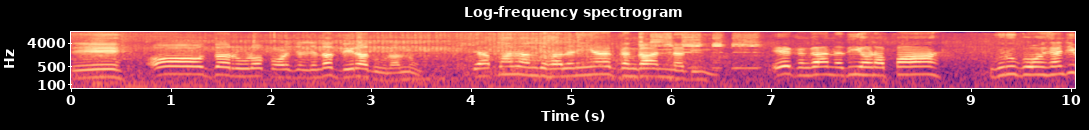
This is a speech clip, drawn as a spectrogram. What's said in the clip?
ਤੇ ਉਹ ਉਧਰ ਰੋੜੋ ਪੁਲ ਚੱਲ ਜਾਂਦਾ ਦੇਹਰਾਦੂਨ ਵੱਲ ਨੂੰ। ਤੇ ਆਪਾਂ ਤੁਹਾਨੂੰ ਦਿਖਾ ਲੈਣੀ ਆ ਗੰਗਾ ਨਦੀ। ਇਹ ਗੰਗਾ ਨਦੀ ਹੁਣ ਆਪਾਂ ਗੁਰੂ ਗੋਬਿੰਦ ਸਿੰਘ ਜੀ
